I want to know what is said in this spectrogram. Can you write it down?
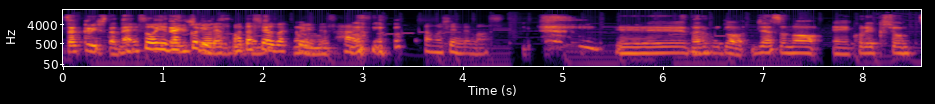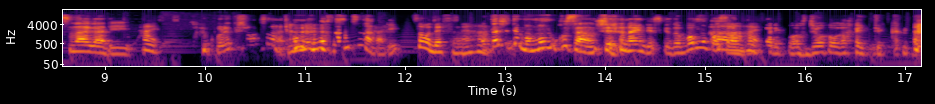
ざっくりしたね。はい、そういうざっくりです。ね私はざっくりです。うんはい。楽しんでます。へえ、なるほど。じゃあその、えーコレクションつながり、はい。コレクションつながり、ももこさんつながりそうですね。はい。私でもももこさん知らないんですけど、ももこさんやっぱりこう情報が入ってくる。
